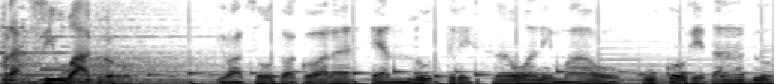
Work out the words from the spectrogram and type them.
Brasil Agro. E o assunto agora é nutrição animal. O convidado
